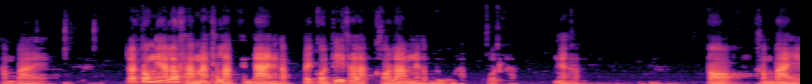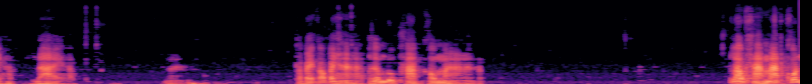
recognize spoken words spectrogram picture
คำใบ้ แล้วตรงนี้เราสามารถสลับกันได้นะครับ ไปกดที่สลับคอลัมน์นะครับ ดูครับ กดครับ เนี่ยครับ ตอบคำใบ้ครับ ได้ครับ ต่อไปก็ไปหาเพิ่มรูปภาพเข้ามานะครับ เราสามารถค้น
